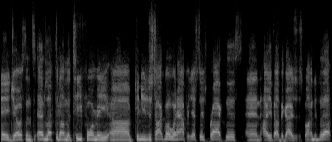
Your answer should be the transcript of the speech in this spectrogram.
Hey, Joe, since Ed left it on the tee for me, uh, can you just talk about what happened yesterday's practice and how you thought the guys responded to that?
